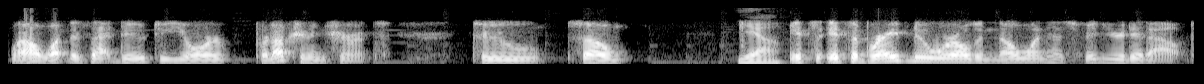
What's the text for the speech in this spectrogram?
well, what does that do to your production insurance? To so, Yeah. it's it's a brave new world, and no one has figured it out.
